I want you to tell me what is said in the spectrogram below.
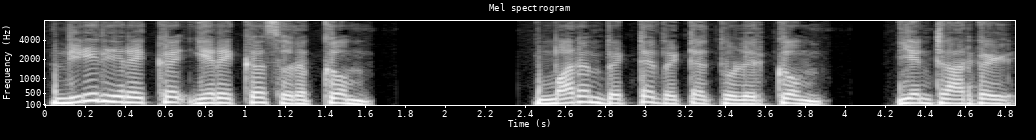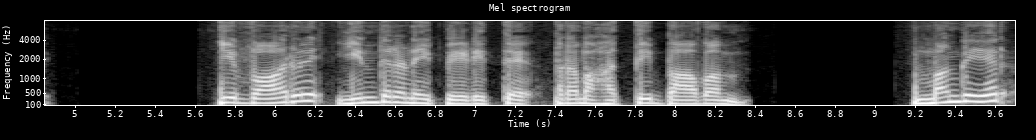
நீர் இறைக்க இறைக்க சுரக்கும். மரம் வெட்ட வெட்ட துளிர்க்கும் என்றார்கள். இவ்வாறு இந்திரனை பீடித்த பிரமஹத்தி பாவம். மங்கையர்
